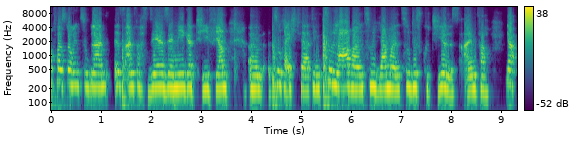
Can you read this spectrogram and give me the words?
Opferstory zu bleiben, ist einfach sehr, sehr negativ, ja. Ähm, zu rechtfertigen, zu labern, zu jammern, zu diskutieren, ist einfach, ja,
